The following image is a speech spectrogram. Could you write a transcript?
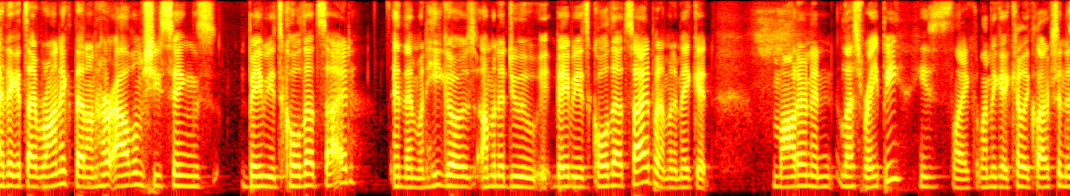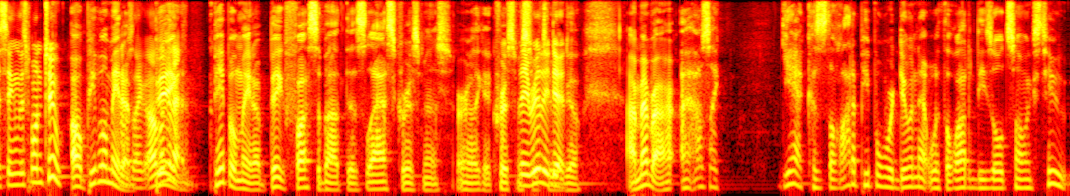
I think it's ironic that on her album she sings "Baby It's Cold Outside," and then when he goes, "I'm gonna do "Baby It's Cold Outside," but I'm gonna make it modern and less rapey. He's like, "Let me get Kelly Clarkson to sing this one too." Oh, people made a was like, oh, look at big people made a big fuss about this last Christmas or like a Christmas. They or really two did. Ago. I remember. I, I was like, yeah, because a lot of people were doing that with a lot of these old songs too.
